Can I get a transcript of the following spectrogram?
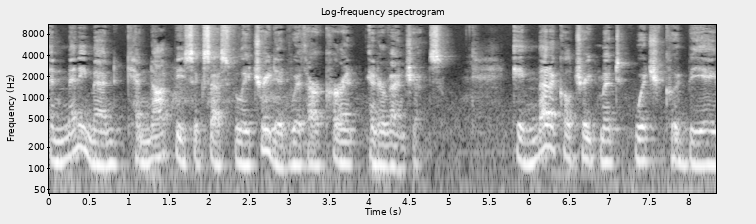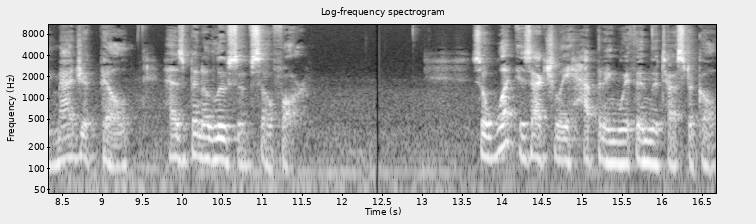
and many men cannot be successfully treated with our current interventions. A medical treatment, which could be a magic pill, has been elusive so far. So what is actually happening within the testicle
